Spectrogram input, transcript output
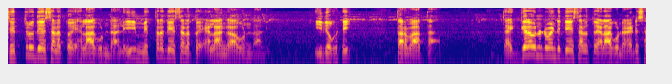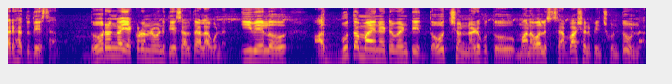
శత్రు దేశాలతో ఎలాగుండాలి? మిత్ర దేశాలతో ఎలాగా ఉండాలి? ఇది ఒకటి. తర్వాత దగ్గర ఉన్నటువంటి దేశాలతో ఎలాగుండాలి? అంటే సరిహద్దు దేశాలు. దూరంగా ఎక్కడ ఉన్నటువంటి దేశాలతో ఎలాగుండాలి? ఈ వేలో అద్భుతమైనటువంటి దౌత్యం నడుపుతూ మన వాళ్ళు శబాష్ అనిపించుకుంటూ ఉన్నారు.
